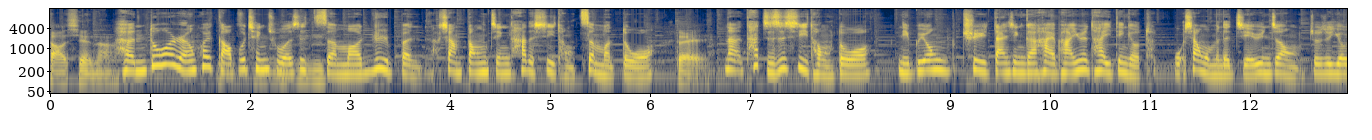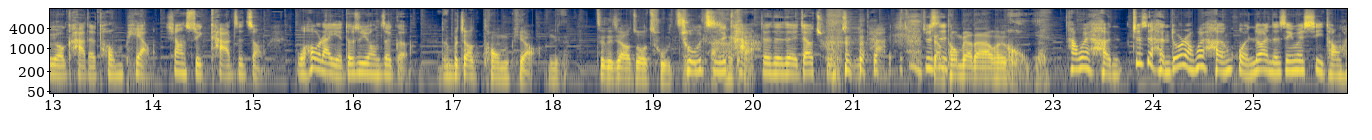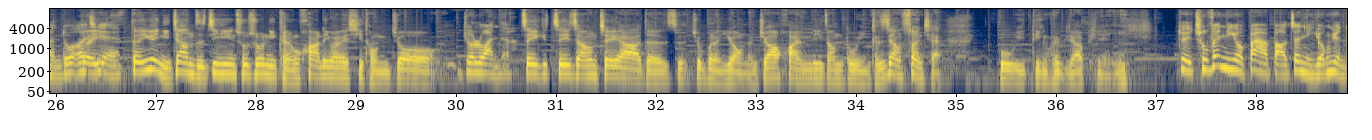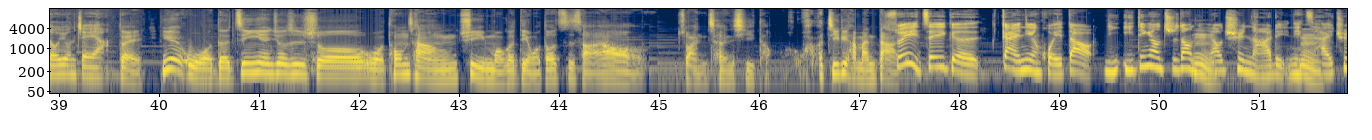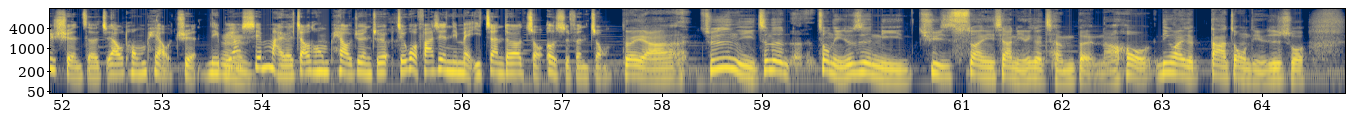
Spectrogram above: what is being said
很多人会搞不清楚的是，怎么日本像东京，它的系统这么多？对。那它只是系统多。你不用去担心跟害怕，因为它一定有我像我们的捷运这种，就是悠游卡的通票，像 Suica 这种，我后来也都是用这个。那不叫通票，你这个叫做储值储值卡。对对对，叫储值卡。就是通票，大家会混，它会很，就是很多人会很混乱的，是因为系统很多，而且对，因为你这样子进进出出，你可能换另外一个系统，你就你就乱了。这一这一张 JR 的就不能用了，你就要换另一张都营。可是这样算起来不一定会比较便宜。对，除非你有办法保证你永远都用 JR。对，因为我的经验就是说，我通常去某个点，我都至少要转乘系统。几率还蛮大的，所以这个概念回到你一定要知道你要去哪里，嗯、你才去选择交通票券。嗯、你不要先买了交通票券，就结果发现你每一站都要走二十分钟。对呀、啊，就是你真的重点就是你去算一下你那个成本，然后另外一个大重点就是说，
